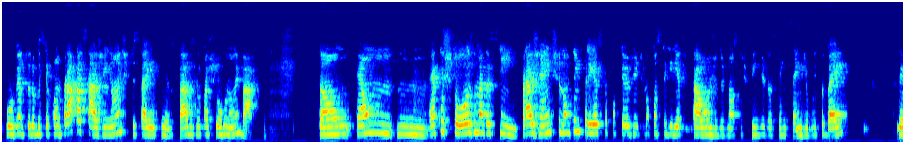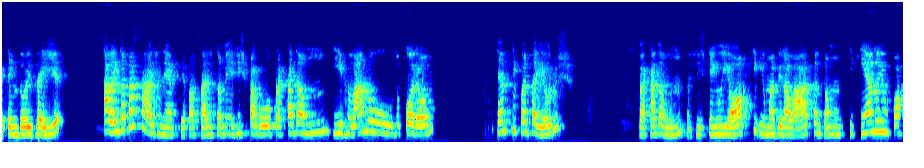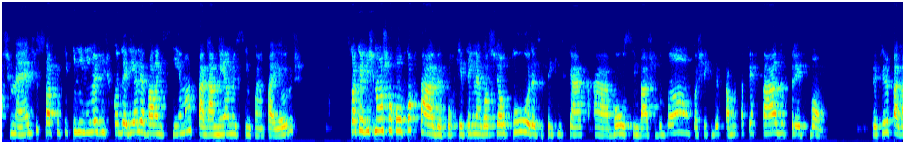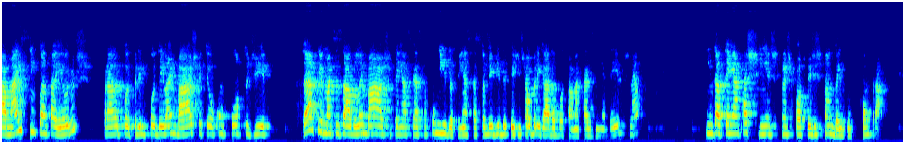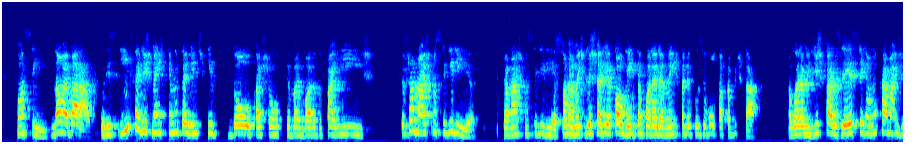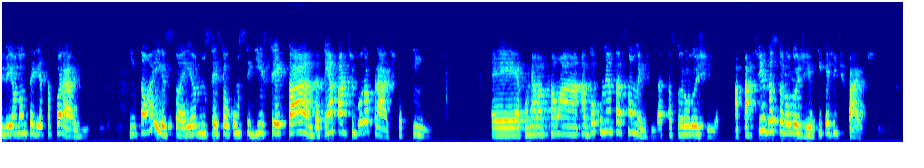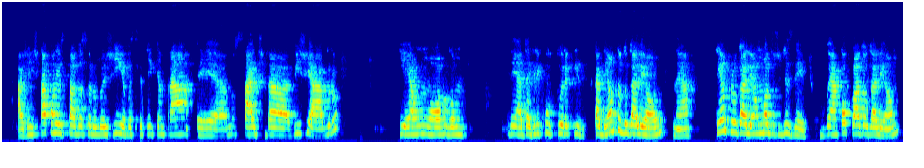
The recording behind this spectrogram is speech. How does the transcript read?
Porventura, você comprar a passagem antes de sair esse resultado, seu cachorro não embarca. Então, é, um, um é custoso, mas, assim, para a gente não tem preço, porque a gente não conseguiria ficar longe dos nossos filhos, você entende muito bem. Você tem dois aí. Além da passagem, né? Porque a passagem também a gente pagou para cada um ir lá no, no porão 150 euros para cada um. A gente tem um York e uma vira-lata, então um pequeno e um porte médio, só que o pequenininho a gente poderia levar lá em cima, pagar menos 50 euros. Só que a gente não achou confortável, porque tem negócio de altura, você tem que enfiar a bolsa embaixo do banco, achei que ia ficar muito apertado. Falei, bom, prefiro pagar mais 50 euros para ele poder ir lá embaixo e ter o conforto de estar climatizado lá embaixo, tem acesso à comida, tem acesso à bebida, que a gente é obrigado a botar na casinha deles, né? ainda tem a caixinha de transporte que a gente também tem que comprar. Então, assim, não é barato. Por isso, infelizmente, tem muita gente que doa o cachorro porque vai embora do país. Eu jamais conseguiria. Jamais conseguiria. Só realmente deixaria com alguém temporariamente para depois eu voltar para buscar. Agora, me desfazer sem eu nunca mais ver, eu não teria essa coragem. Então, é isso. Aí eu não sei se eu consegui ser. Tá, ainda tem a parte burocrática, assim, é, com relação à, à documentação mesmo, dessa sorologia. A partir da sorologia, o que, que a gente faz? a gente está com o resultado da sorologia, você tem que entrar é, no site da Vigiagro, que é um órgão né, da agricultura que fica dentro do galeão, né? Dentro do galeão, modo de dizer, tipo, é acoplado ao galeão.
